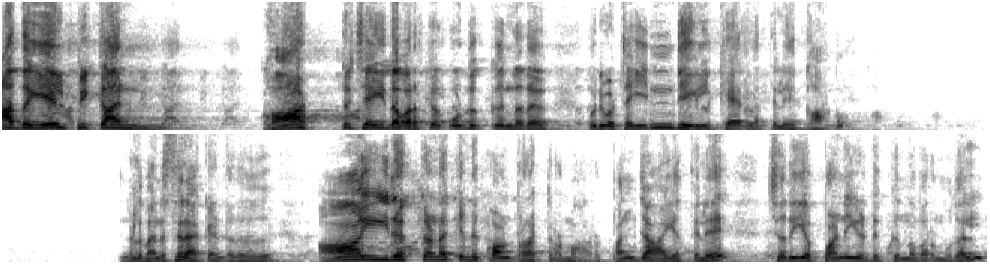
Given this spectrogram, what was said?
അത് ഏൽപ്പിക്കാൻ കാട്ട് ചെയ്തവർക്ക് കൊടുക്കുന്നത് ഒരുപക്ഷെ ഇന്ത്യയിൽ കേരളത്തിലേക്കാണോ? നിങ്ങൾ മനസ്സിലാക്കേണ്ടത് ആയിരക്കണക്കിന് കോൺട്രാക്ടർമാർ പഞ്ചായത്തിലെ ചെറിയ പണിയെടുക്കുന്നവർ മുതൽ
